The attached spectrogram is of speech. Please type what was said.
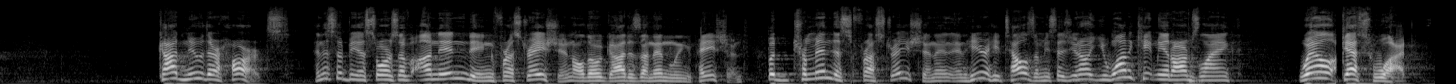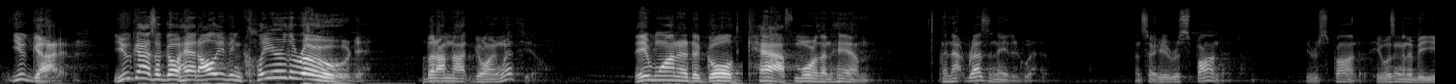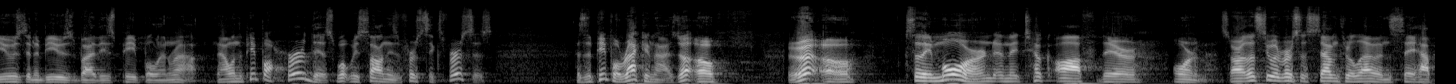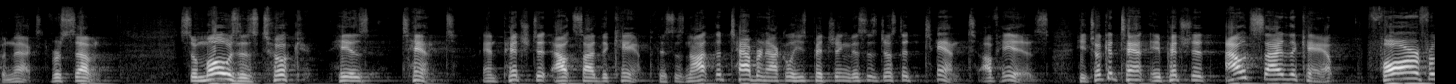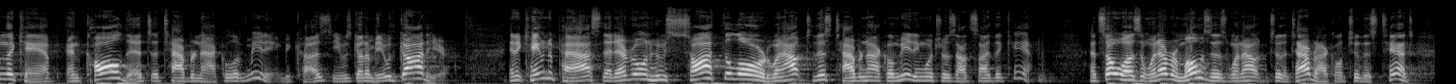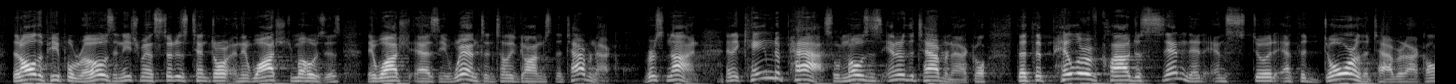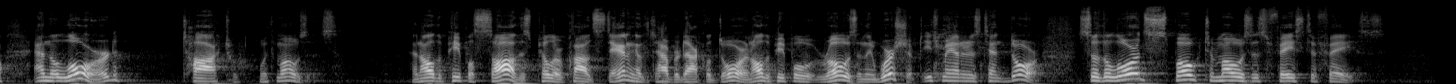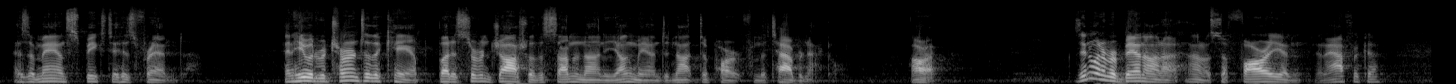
God knew their hearts. And this would be a source of unending frustration, although God is unendingly patient, but tremendous frustration. And, and, here he tells him, he says, You know, you want to keep me at arm's length? Well, guess what? You got it. You guys will go ahead, I'll even clear the road, but I'm not going with you. They wanted a gold calf more than him, and that resonated with him. And so he responded. He responded. He wasn't going to be used and abused by these people en route. Now, when the people heard this, what we saw in these first six verses is the people recognized, uh oh, uh oh. So they mourned and they took off their ornaments. All right, let's see what verses 7 through 11 say happened next. Verse 7. So Moses took his tent and pitched it outside the camp. This is not the tabernacle he's pitching, this is just a tent of his. He took a tent, he pitched it outside the camp, far from the camp, and called it a tabernacle of meeting because he was going to meet with God here. And it came to pass that everyone who sought the Lord went out to this tabernacle meeting, which was outside the camp. And so it was that whenever Moses went out to the tabernacle, to this tent, that all the people rose, and each man stood at his tent door, and they watched Moses. They watched as he went until he'd gone into the tabernacle. Verse 9 And it came to pass, when Moses entered the tabernacle, that the pillar of cloud descended and stood at the door of the tabernacle, and the Lord talked with Moses. And all the people saw this pillar of cloud standing at the tabernacle door, and all the people rose and they worshiped, each man in his tent door. So the Lord spoke to Moses face to face, as a man speaks to his friend. And he would return to the camp, but his servant Joshua, the son of Nun, a young man, did not depart from the tabernacle. All right. Has anyone ever been on a, don't know, safari in, in Africa?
